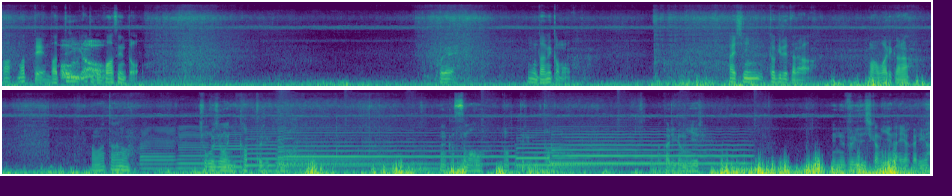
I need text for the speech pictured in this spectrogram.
あ待ってバッテリーあと5%これもうダメかも。配信途切れたらまあ終わりかな。あまたあの頂上にカップルいるわ。なんかスマホ持ってる多分。明かりが見える。NV でしか見えない明かりが。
